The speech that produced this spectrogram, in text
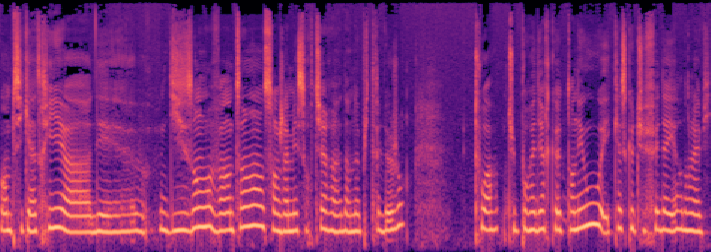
en psychiatrie des euh, 10 ans, 20 ans, sans jamais sortir d'un hôpital de jour. Tu pourrais dire que t'en es où et qu'est-ce que tu fais d'ailleurs dans la vie?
